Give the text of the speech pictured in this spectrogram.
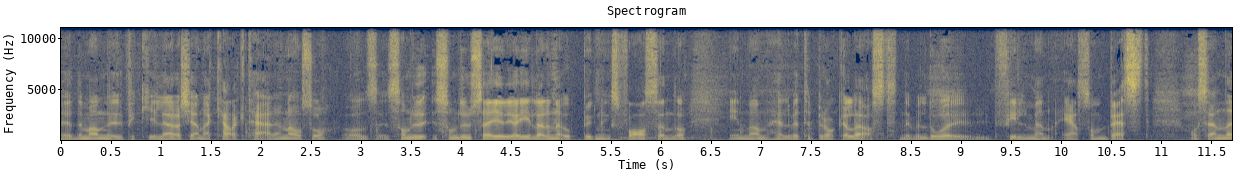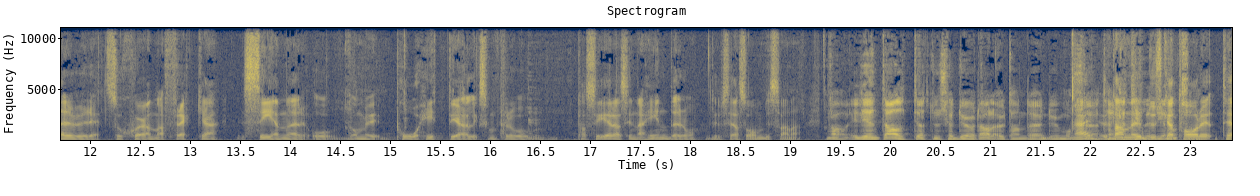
Eh, Där man fick lära känna karaktärerna och så. Och som, du, som du säger, jag gillar den här uppbyggningsfasen då innan helvetet brakar löst. Det är väl då filmen är som bäst. Och sen är det väl rätt så sköna fräcka scener och de är påhittiga liksom för att passera sina hinder och det vill säga zombisarna. Ja, det är inte alltid att du ska döda alla utan det, du måste Nej, tänka utan till du ska ta ta,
